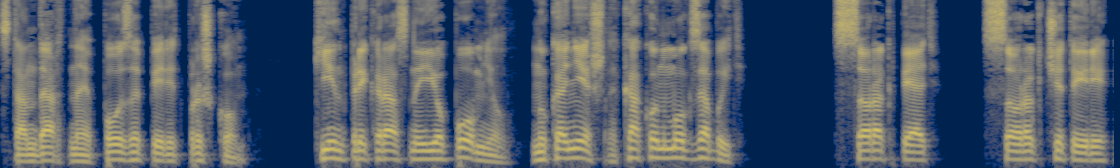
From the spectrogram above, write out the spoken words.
Стандартная поза перед прыжком. Кин прекрасно ее помнил. Ну, конечно, как он мог забыть? «Сорок пять, сорок четыре».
